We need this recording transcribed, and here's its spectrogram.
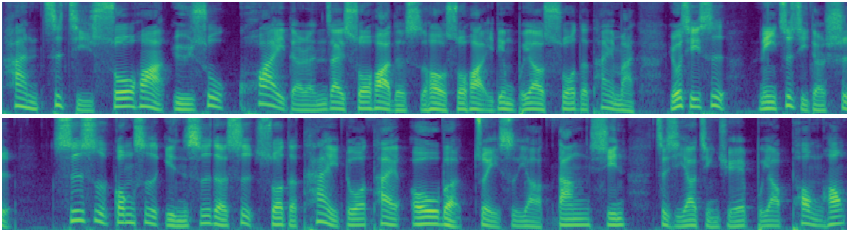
和自己说话语速快的人在说话的时候，说话一定不要说的太满，尤其是你自己的事、私事、公事、隐私的事，说的太多太 over，最是要当心，自己要警觉，不要碰轰。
